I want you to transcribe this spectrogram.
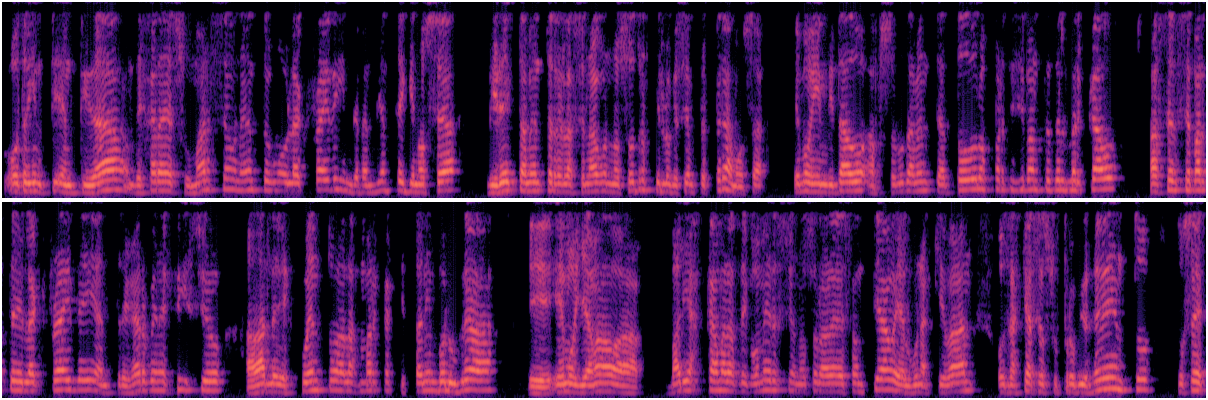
otra entidad, dejara de sumarse a un evento como Black Friday, independiente de que no sea directamente relacionado con nosotros, que es lo que siempre esperamos. O sea, hemos invitado absolutamente a todos los participantes del mercado a hacerse parte de Black Friday, a entregar beneficios, a darle descuentos a las marcas que están involucradas. Eh, hemos llamado a varias cámaras de comercio, no solo a la de Santiago, y algunas que van, otras que hacen sus propios eventos. Entonces,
